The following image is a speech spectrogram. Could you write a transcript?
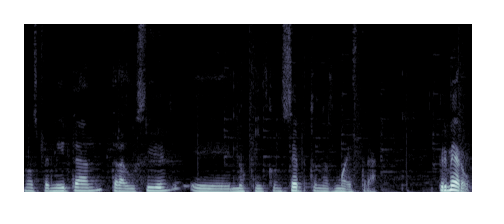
nos permitan traducir eh, lo que el concepto nos muestra. Primero,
